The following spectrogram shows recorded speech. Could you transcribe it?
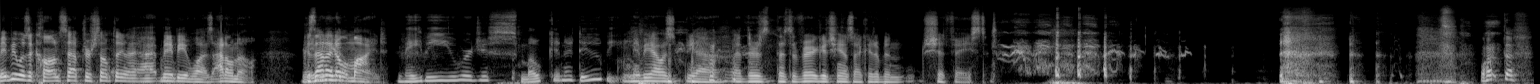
maybe it was a concept or something. I, I, maybe it was. I don't know. Because that I don't mind. Maybe you were just smoking a doobie. Maybe I was. Yeah, uh, there's there's a very good chance I could have been shit faced. What the? f-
